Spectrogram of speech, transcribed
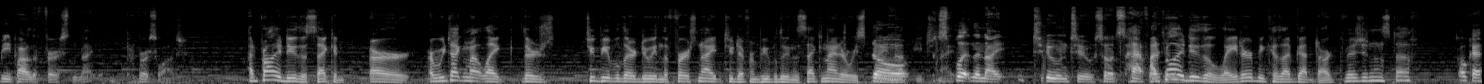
be part of the first night, first watch? I'd probably do the second or are we talking about like there's two people that are doing the first night, two different people doing the second night, or are we splitting No, up each night? split in the night, two and two, so it's halfway. I'd probably do the later because I've got dark vision and stuff. Okay,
